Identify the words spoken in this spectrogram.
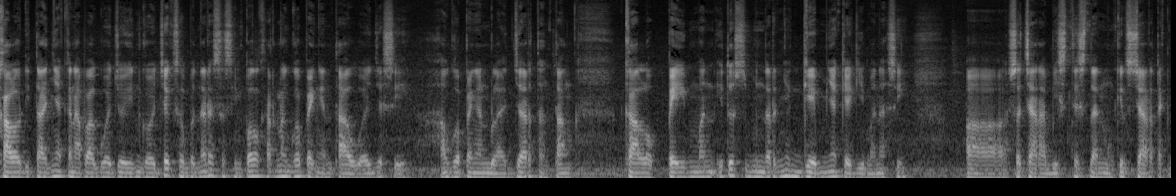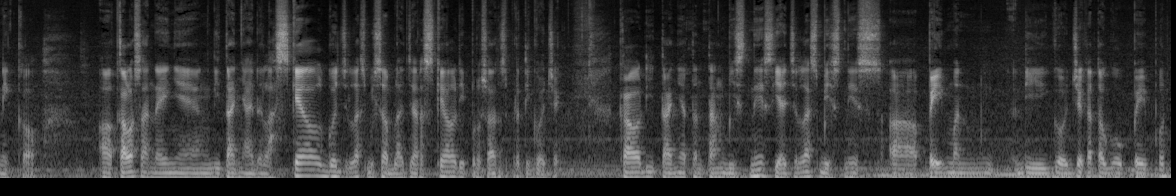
kalau ditanya kenapa gue join Gojek sebenarnya sesimpel karena gue pengen tahu aja sih. Gue pengen belajar tentang kalau payment itu sebenarnya gamenya kayak gimana sih uh, secara bisnis dan mungkin secara teknikal. Uh, kalau seandainya yang ditanya adalah scale, gue jelas bisa belajar scale di perusahaan seperti Gojek. Kalau ditanya tentang bisnis, ya jelas bisnis uh, payment di Gojek atau GoPay pun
